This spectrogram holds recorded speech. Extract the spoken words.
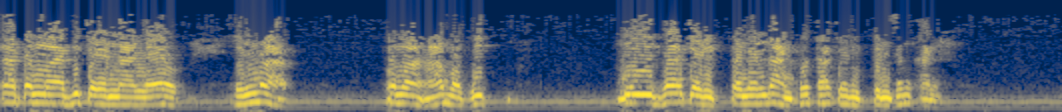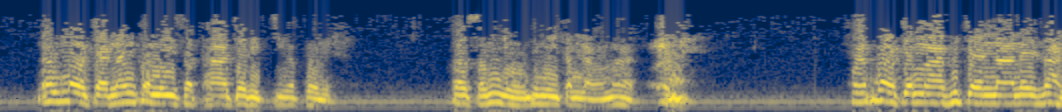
อาตมาพิจารณาแล้ว เห็นว่าพระมหาบพิตรมีพระจริตเป็นด้านพุทธจริตเป็นสำคัญ แล้วนอกจากนั้นก็มีศรัทธาจริตเจือปนผสมอยู่ที่มีกำลังมากหากว่าจะมาพิจารณาในด้าน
